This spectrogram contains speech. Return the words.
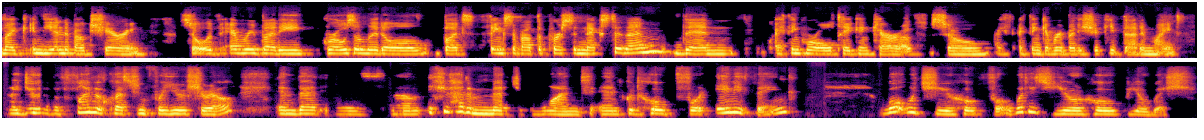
like in the end, about sharing so if everybody grows a little but thinks about the person next to them, then I think we're all taken care of. So I, I, think everybody should keep that in mind. I do have a final question for you, Sherelle, and that is um, if you had a magic wand and could hope for anything, what would you hope for? What is your hope, your wish?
